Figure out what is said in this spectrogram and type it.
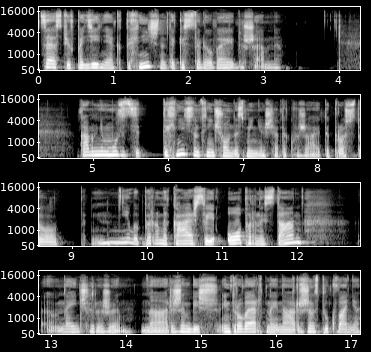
Це співпадіння як технічне, так і стильове і душевне. В камерній музиці технічно ти нічого не змінюєш, я так вважаю. Ти просто ніби перемикаєш свій оперний стан е, на інший режим, на режим більш інтровертний, на режим спілкування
